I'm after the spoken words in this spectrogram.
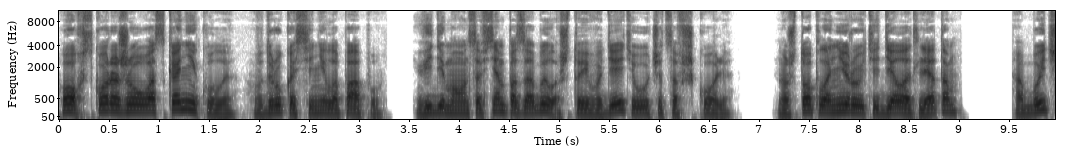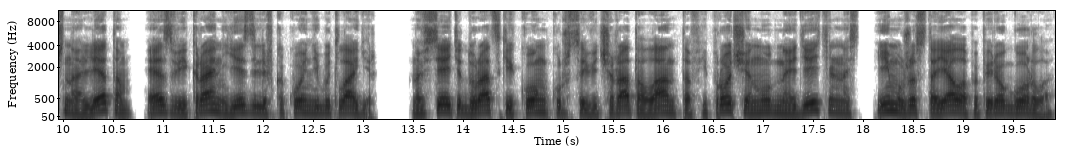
«Ох, скоро же у вас каникулы!» – вдруг осенило папу. Видимо, он совсем позабыл, что его дети учатся в школе. «Ну что планируете делать летом?» Обычно летом Эзви и Крайн ездили в какой-нибудь лагерь. Но все эти дурацкие конкурсы, вечера талантов и прочая нудная деятельность им уже стояла поперек горла.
